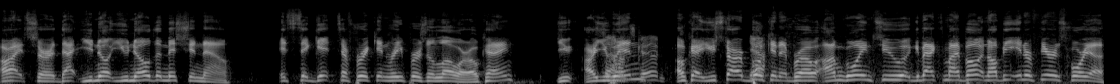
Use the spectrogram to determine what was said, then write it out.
All right, sir. That you know you know the mission now. It's to get to freaking Reapers and lower, okay? You are you Sounds in? good. Okay, you start Yeah. booking it, bro. I'm going to get back to my boat and I'll be interference for you.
